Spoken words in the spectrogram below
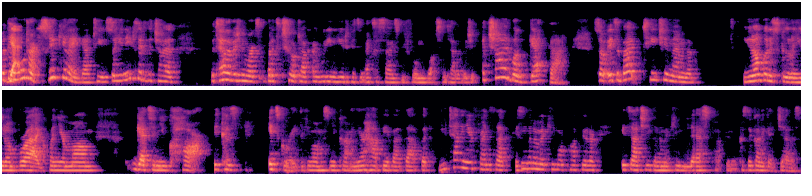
but they yeah. won't articulate that to you. So you need to say to the child, the television works, but it's two o'clock. I really need you to get some exercise before you watch some television. A child will get that. So it's about teaching them that you don't go to school and you don't brag when your mom gets a new car because it's great that your mom has a new car and you're happy about that. But you telling your friends that isn't going to make you more popular. It's actually going to make you less popular because they're going to get jealous.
